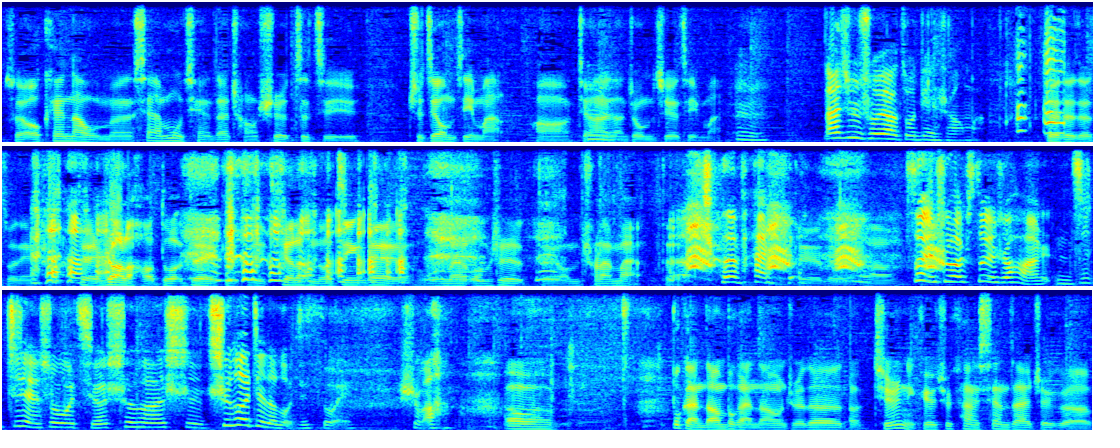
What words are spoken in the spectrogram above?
所以 OK，那我们现在目前也在尝试自己直接我们自己卖了啊。简单来讲，就我们直接自己卖。嗯，那就是说要做电商嘛。对对对，做电商，对绕了好多，对，给自己贴了很多金。对我们，我们是对，我们出来卖了，对，出来卖了。对对对啊。所以说，所以说，好像你之之前说过，企鹅吃喝是吃喝界的逻辑思维，是吗？呃，不敢当，不敢当。我觉得，呃其实你可以去看现在这个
